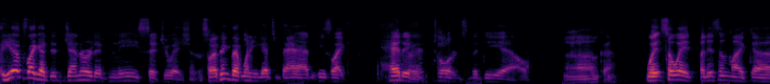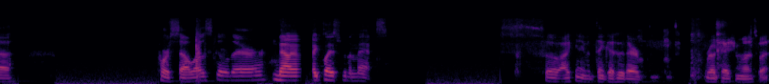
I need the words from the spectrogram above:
he has like a degenerative knee situation. So I think that when he gets bad, he's like headed towards the DL. uh, okay. Wait, so wait, but isn't like uh Porcello still there? No, he plays for the Mets. So I can't even think of who their rotation was, but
